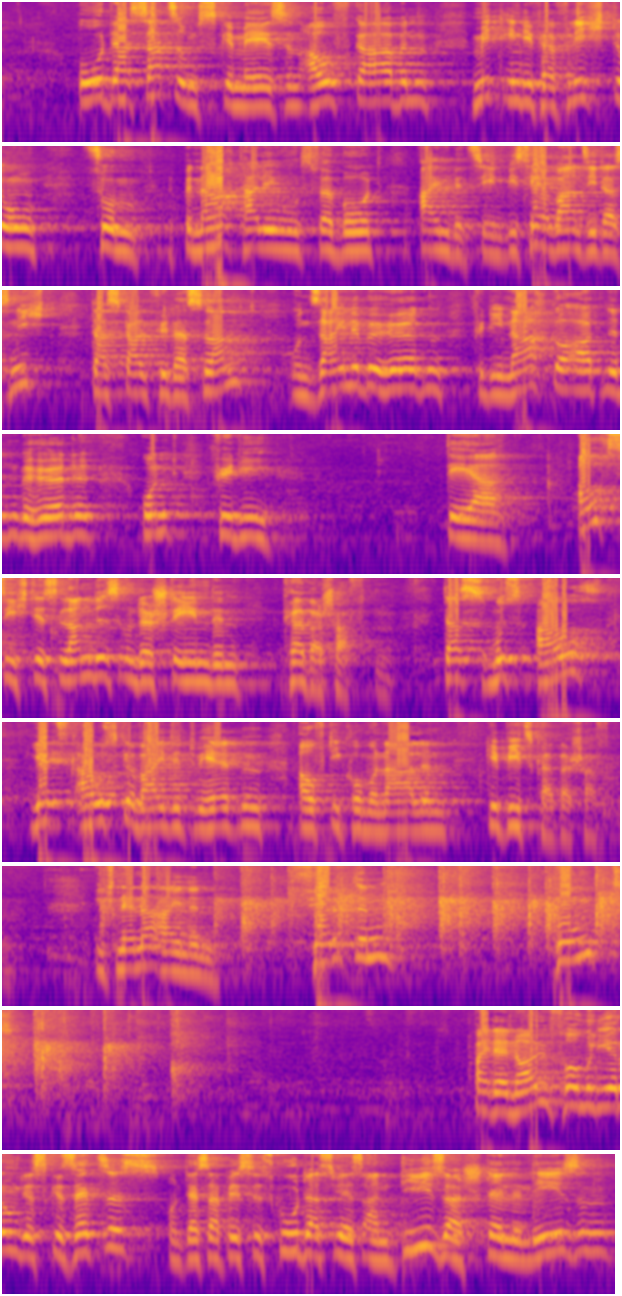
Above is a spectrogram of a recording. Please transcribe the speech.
oder satzungsgemäßen Aufgaben mit in die Verpflichtung zum Benachteiligungsverbot einbeziehen. Bisher waren sie das nicht. Das galt für das Land und seine Behörden, für die nachgeordneten Behörden und für die der Aufsicht des Landes unterstehenden Körperschaften. Das muss auch jetzt ausgeweitet werden auf die kommunalen Gebietskörperschaften. Ich nenne einen vierten Punkt. Bei der Neuformulierung des Gesetzes, und deshalb ist es gut, dass wir es an dieser Stelle lesen,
